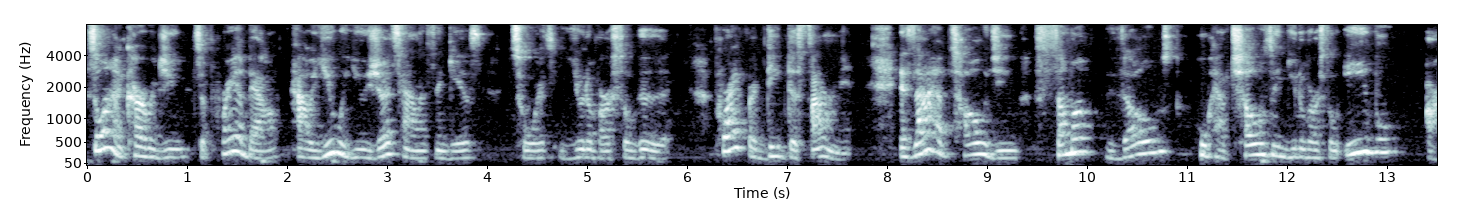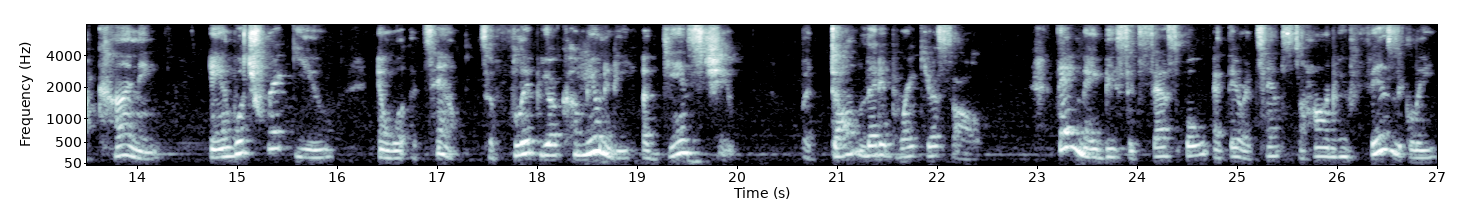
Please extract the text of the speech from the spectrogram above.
So I encourage you to pray about how you will use your talents and gifts towards universal good. Pray for deep discernment. As I have told you, some of those who have chosen universal evil are cunning and will trick you and will attempt to flip your community against you. But don't let it break your soul. They may be successful at their attempts to harm you physically,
